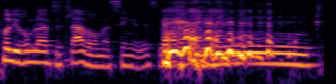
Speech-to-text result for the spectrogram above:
Pulli rumläuft, ist klar, warum er Single ist.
